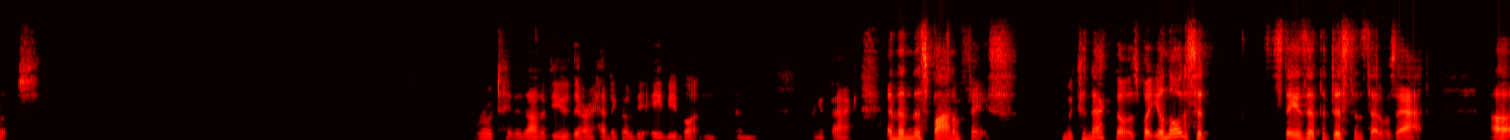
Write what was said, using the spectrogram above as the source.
Oops. Rotated out of view there. I had to go to the AB button and bring it back. And then this bottom face. We connect those, but you'll notice it stays at the distance that it was at. Uh,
